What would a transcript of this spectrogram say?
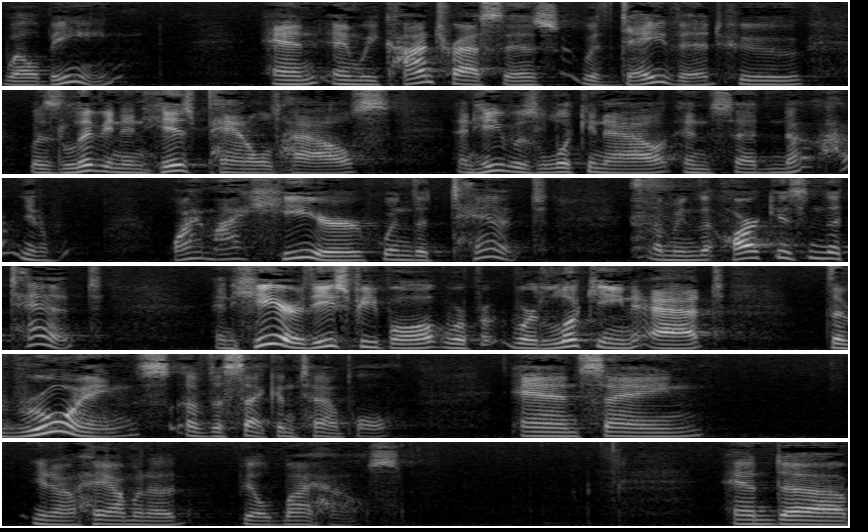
well being. And, and we contrast this with David, who was living in his paneled house, and he was looking out and said, no, you know, why am I here when the tent I mean, the ark is in the tent. And here, these people were, were looking at the ruins of the second temple and saying, you know, hey, I'm going to build my house. And uh,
